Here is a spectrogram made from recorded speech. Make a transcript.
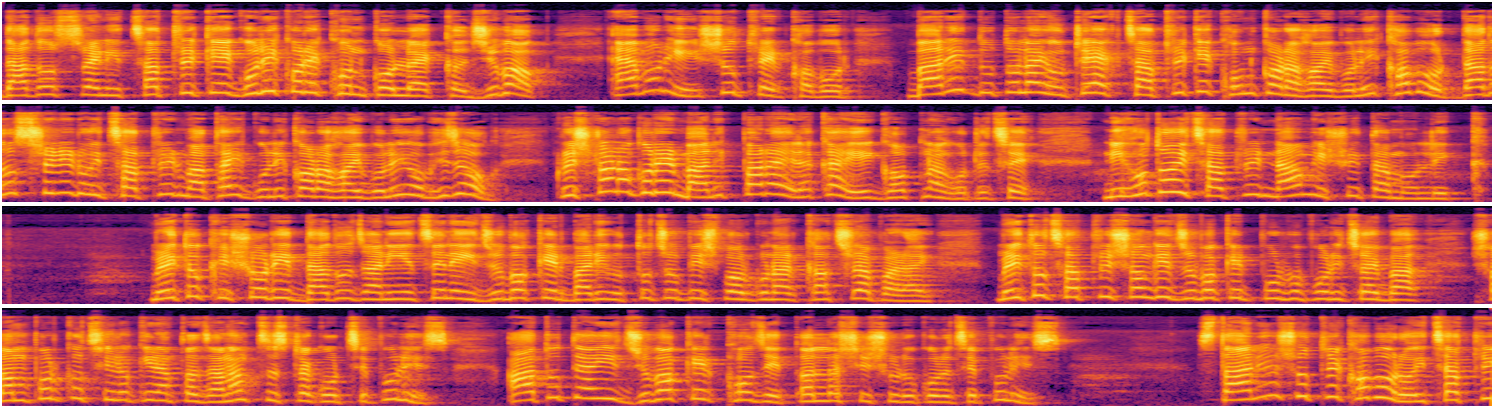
দ্বাদশ শ্রেণির ছাত্রীকে গুলি করে খুন করল এক যুবক। এমনই সূত্রের খবর। বাড়ির দোতলায় উঠে এক ছাত্রীকে খুন করা হয় বলেই খবর। দ্বাদশ শ্রেণির ওই ছাত্রীর মাথায় গুলি করা হয় বলেই অভিযোগ। কৃষ্ণনগরের মানিকপাড়া এলাকায় এই ঘটনা ঘটেছে। নিহত ওই ছাত্রীর নাম ইশিতা মল্লিক। মৃত কিশোরীর দাদু জানিয়েছেন, এই যুবকের বাড়ি উত্তর চব্বিশ পরগনার কাঁচরাপাড়ায় মৃত ছাত্রীর সঙ্গে যুবকের পূর্ব পরিচয় বা সম্পর্ক ছিল কিনা তা জানার চেষ্টা করছে পুলিশ। আততে এই যুবকের খোঁজে তল্লাশি শুরু করেছে পুলিশ। স্থানীয় সূত্রে খবর, ওই ছাত্রী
